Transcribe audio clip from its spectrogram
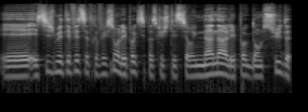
Et, si je m'étais fait cette réflexion à l'époque, c'est parce que j'étais sur une nana à l'époque dans le sud.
